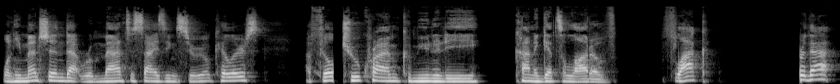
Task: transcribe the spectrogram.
When he mentioned that romanticizing serial killers, I feel true crime community kind of gets a lot of flack for that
